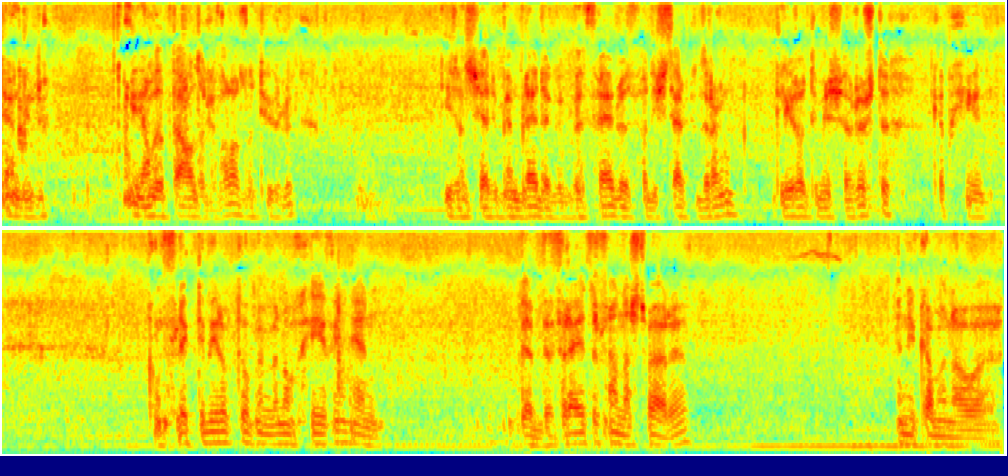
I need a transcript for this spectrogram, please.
denk in bepaalde gevallen natuurlijk. Die dan zei, ik ben blij dat ik bevrijd ben van die sterke drang. Ik leer tenminste rustig. Ik heb geen conflicten meer op top met mijn omgeving. En ik ben bevrijd ervan, als het ware. En ik kan me nou uh,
